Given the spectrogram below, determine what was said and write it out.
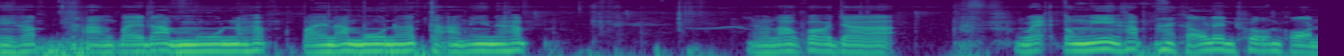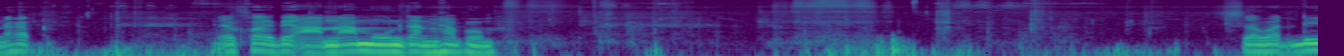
นี่ครับทางไปด้ามมูลนะครับ ไปน้ำมูลนะครับ ทางนี้นะครับแล้วเราก็จะแวะตรงนี้ครับ ให้เขาเล่นโคลนก่อนนะครับเดี๋ยวค่อยไปอาบน้ำมูลกันครับผม สวัสดี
